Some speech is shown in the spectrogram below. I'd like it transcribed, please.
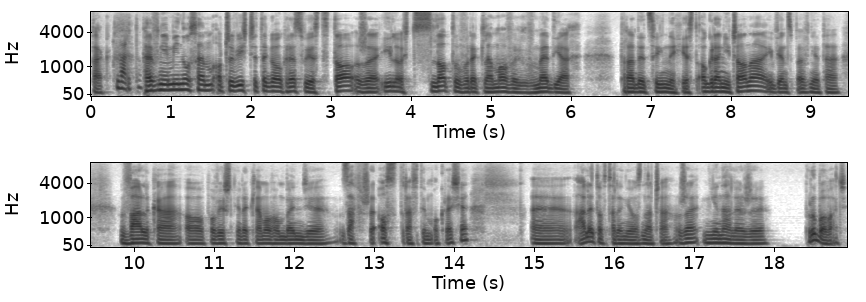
tak. Warto. Pewnie minusem oczywiście tego okresu jest to, że ilość slotów reklamowych w mediach tradycyjnych jest ograniczona i więc pewnie ta walka o powierzchnię reklamową będzie zawsze ostra w tym okresie, ale to wcale nie oznacza, że nie należy próbować.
